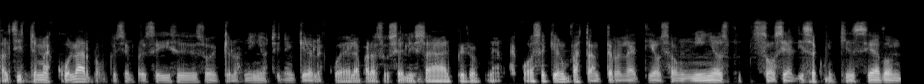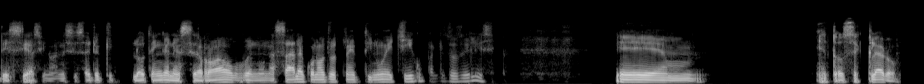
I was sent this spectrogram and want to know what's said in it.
al sistema escolar, porque siempre se dice eso de que los niños tienen que ir a la escuela para socializar, pero la cosa que es bastante relativa, o sea, un niño socializa con quien sea, donde sea, si no es necesario que lo tengan encerrado en una sala con otros 39 chicos para que socialice. Eh, entonces, claro,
